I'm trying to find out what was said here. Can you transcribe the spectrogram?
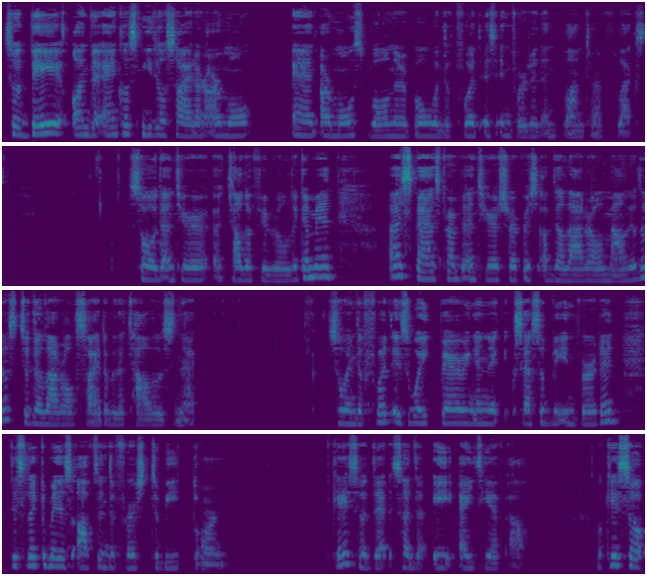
so they on the ankle's medial side are more and are most vulnerable when the foot is inverted and plantar flexed. So the anterior uh, talofibular ligament uh, spans from the anterior surface of the lateral malleolus to the lateral side of the talus neck. So when the foot is weight bearing and excessively inverted, this ligament is often the first to be torn. Okay, so that's so the ATFL. Okay, so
